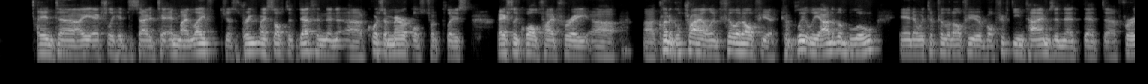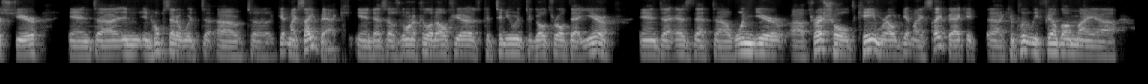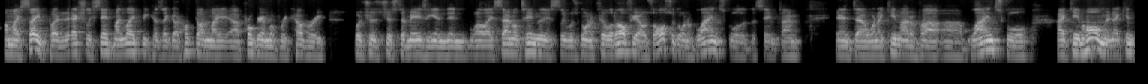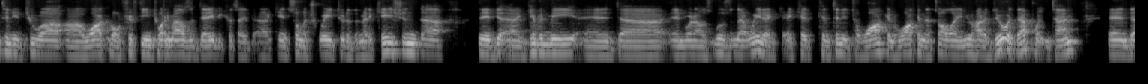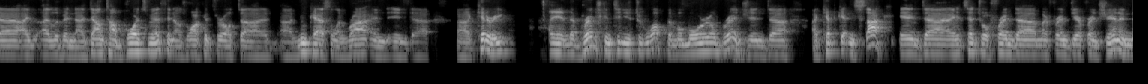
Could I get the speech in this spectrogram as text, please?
And I actually had decided to end my life, just drink myself to death, and then of course of miracles took place I actually qualified for a uh, uh, clinical trial in Philadelphia, completely out of the blue. And I went to Philadelphia about 15 times in that that uh, first year, and uh, in in hopes that it would uh, to get my sight back. And as I was going to Philadelphia, I was continuing to go throughout that year. And uh, as that one year threshold came where I would get my sight back, it completely failed on my on my sight, but it actually saved my life because I got hooked on my program of recovery which was just amazing. And then while I simultaneously was going to Philadelphia, I was also going to blind school at the same time. And uh, when I came out of uh, uh, blind school, I came home and I continued to uh, uh, walk about 15, 20 miles a day because I uh, gained so much weight due to the medication they'd given me. And and when I was losing that weight, I, I continued to walk and walk, and that's all I knew how to do at that point in time and uh, I, I, live in uh, downtown Portsmouth, and I was walking throughout uh, uh New Castle and and, and uh, uh, Kittery, and the bridge continued to go up, the Memorial Bridge, and I kept getting stuck. And I had said to a friend, my friend, dear friend Shannon,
